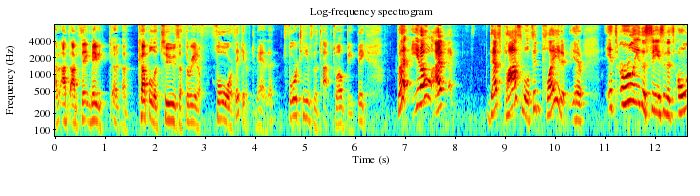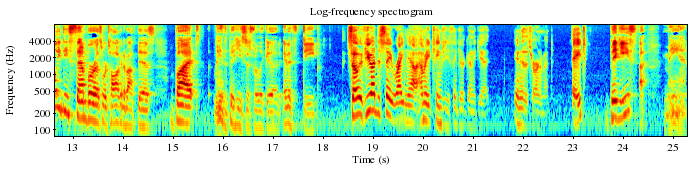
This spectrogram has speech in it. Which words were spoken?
I, I'm thinking maybe a, a couple of twos, a three, and a four. They Thinking, man, that four teams in the top twelve be big. But you know, I that's possible. It's in play. It, you know, it's early in the season. It's only December as we're talking about this. But man, the Big East is really good, and it's deep. So if you had to say right now, how many teams do you think they're going to get into the tournament? Eight? Big East, uh, man.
